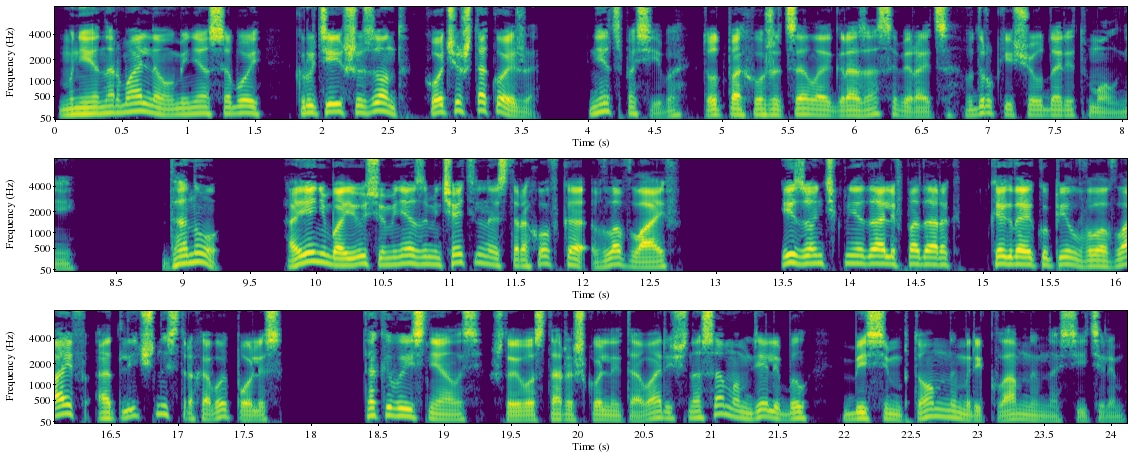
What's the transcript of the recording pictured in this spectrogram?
мне нормально, у меня с собой крутейший зонт, хочешь такой же?» «Нет, спасибо. Тут, похоже, целая гроза собирается. Вдруг еще ударит молнией». «Да ну! А я не боюсь, у меня замечательная страховка в Love Life. И зонтик мне дали в подарок. Когда я купил в Love Life отличный страховой полис. Так и выяснялось, что его старый школьный товарищ на самом деле был бессимптомным рекламным носителем.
